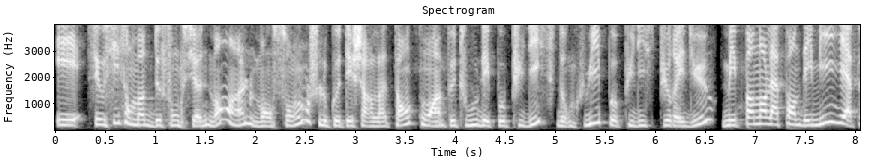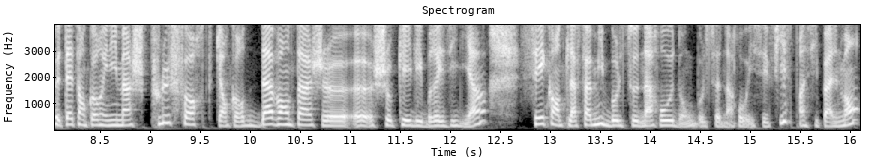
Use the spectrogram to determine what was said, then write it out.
Et c'est aussi son mode de fonctionnement, hein, le mensonge, le côté charlatan qu'ont un peu tous les populistes. Donc oui, populiste pur et dur. Mais pendant la pandémie, il y a peut-être encore une image plus forte qui a encore davantage euh, euh, choqué les Brésiliens. C'est quand la famille Bolsonaro, donc Bolsonaro et ses fils principalement,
